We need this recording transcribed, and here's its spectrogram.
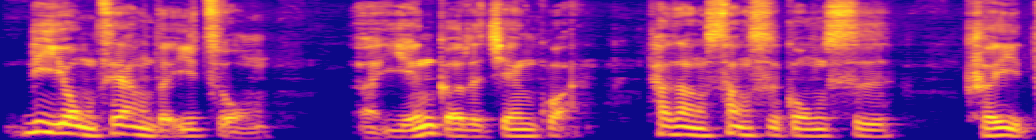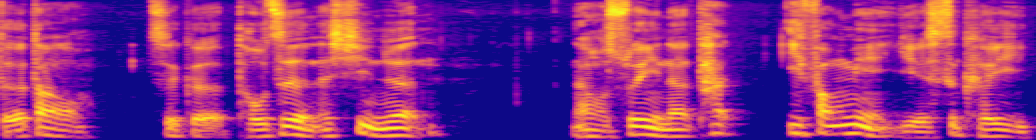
利用这样的一种呃严格的监管，它让上市公司。可以得到这个投资人的信任，然后所以呢，它一方面也是可以，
